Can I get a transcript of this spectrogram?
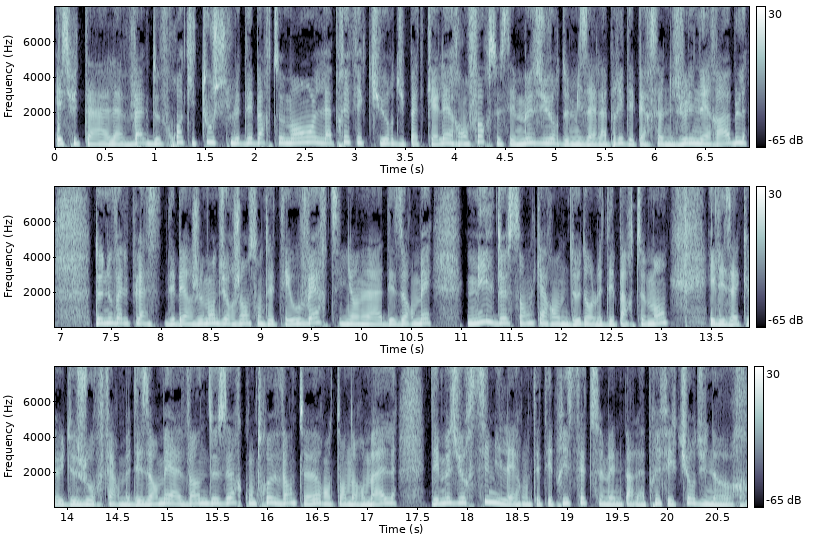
Et suite à la vague de froid qui touche le département, la préfecture du Pas-de-Calais renforce ses mesures de mise à l'abri des personnes vulnérables. De nouvelles places d'hébergement d'urgence ont été ouvertes. Il y en a désormais 1242 dans le département. Et les accueils de jour ferment désormais à 22h contre 20h en temps normal. Des mesures similaires ont été prises cette semaine par la préfecture du Nord.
